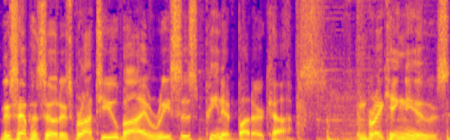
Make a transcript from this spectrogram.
This episode is brought to you by Reese's Peanut Butter Cups. In breaking news,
